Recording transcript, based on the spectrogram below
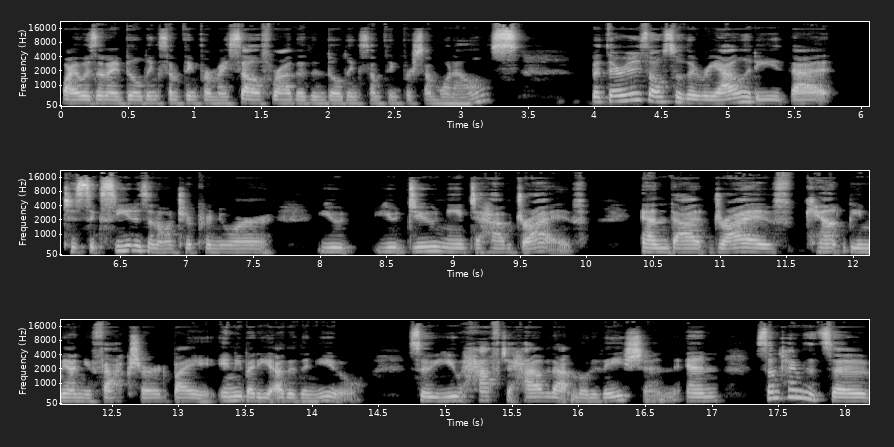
why wasn't i building something for myself rather than building something for someone else? But there is also the reality that to succeed as an entrepreneur you you do need to have drive and that drive can't be manufactured by anybody other than you. So you have to have that motivation. And sometimes it's a,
